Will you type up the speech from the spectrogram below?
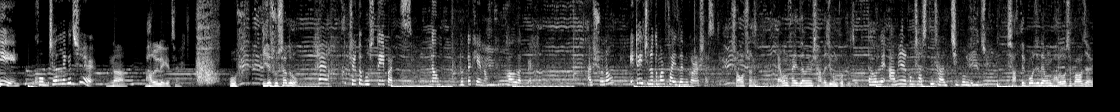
কি? খুব ঝাল লেগেছে? না ভালোই লেগেছে। উফ কি যে সুস্বাদু। হ্যাঁ সেটা তো বুঝতেই পারছি। নাও দুধটা খেয়ে নাও ভালো লাগবে। আর শোনো এটাই ছিল তোমার ফাইজলামি করার শাস্তি। সমস্যা নেই। এমন ফাইজলামি আমি সারা জীবন করতে চাই। তাহলে আমি এরকম শাস্তি সারা জীবন দিতে চাই। শাস্তির পর যদি এমন ভালোবাসা পাওয়া যায়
